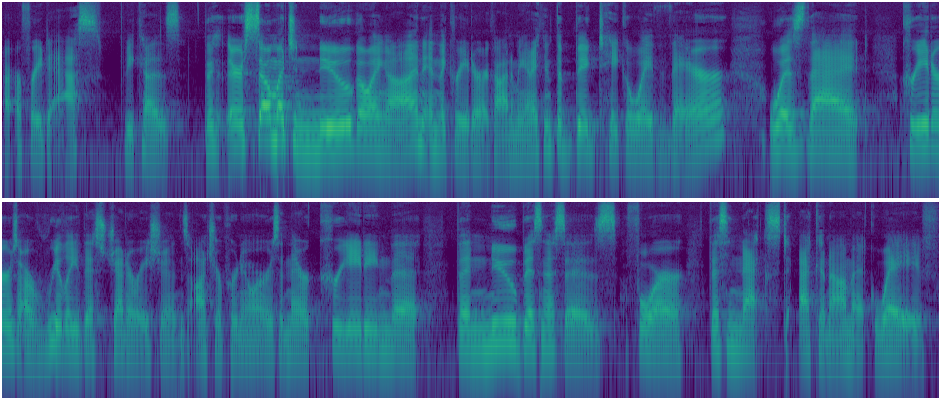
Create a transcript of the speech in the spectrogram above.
afraid to ask because there's so much new going on in the creator economy. And I think the big takeaway there was that creators are really this generation's entrepreneurs and they're creating the the new businesses for this next economic wave.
